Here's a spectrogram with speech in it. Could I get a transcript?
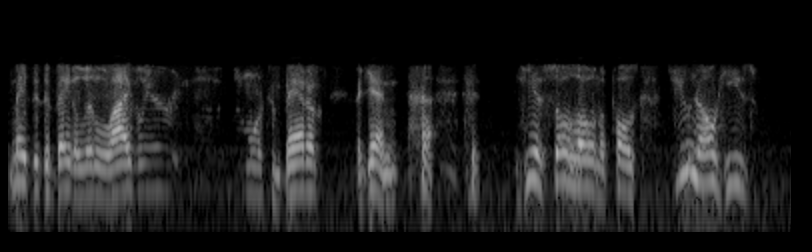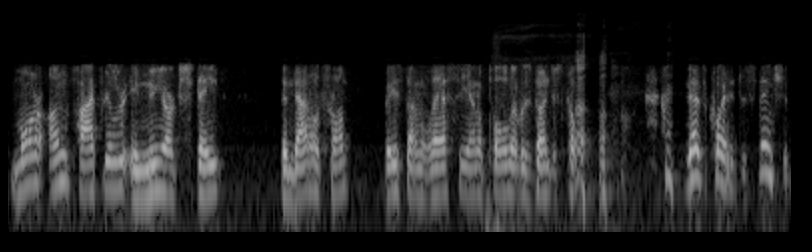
made the debate a little livelier, a little more combative. Again, he is so low in the polls. Do you know he's more unpopular in New York State than Donald Trump, based on the last Siena poll that was done just a couple? That's quite a distinction.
